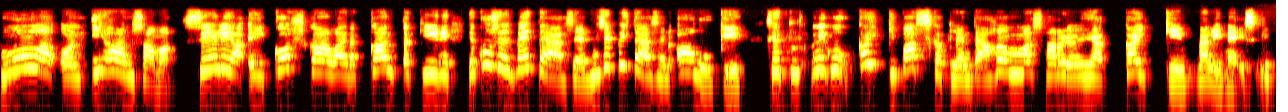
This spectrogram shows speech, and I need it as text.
mulla on ihan sama. Selja ei koskaan laita kantta kiinni, ja kun se vetää sen, niin se pitää sen auki. Sieltä niinku, kaikki paskat lentää hammasharjoihin ja kaikki välineisiin.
